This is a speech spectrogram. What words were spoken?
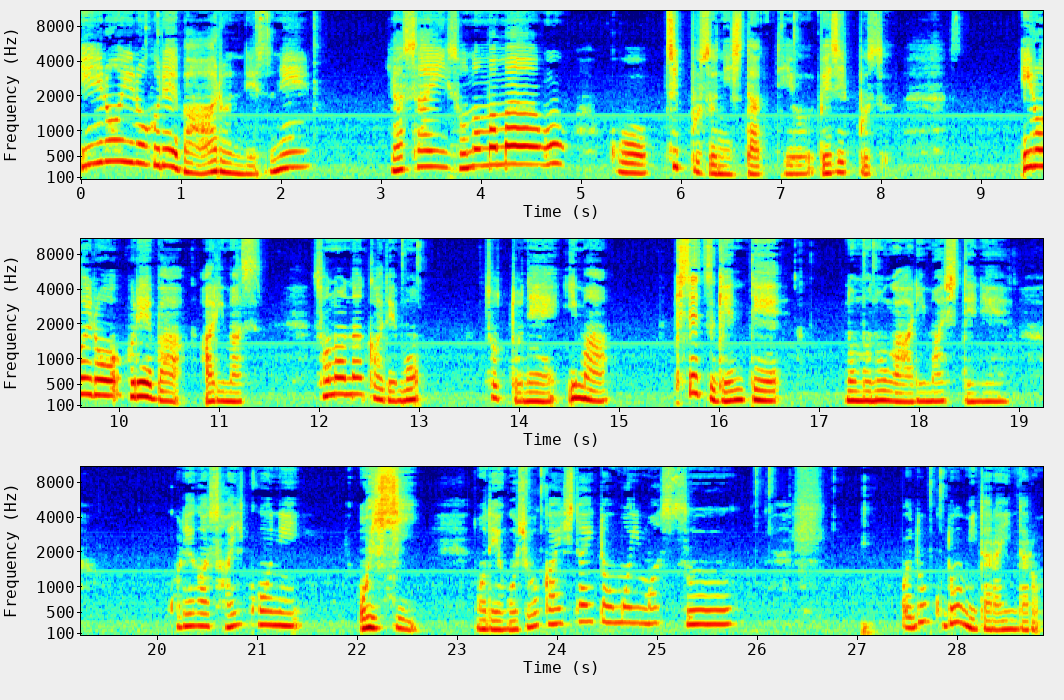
いろいろフレーバーあるんですね。野菜そのままを、こう、チップスにしたっていうベジップス。いろいろフレーバーあります。その中でも、ちょっとね、今、季節限定のものがありましてね、これが最高に美味しいのでご紹介したいと思います。これど、どう見たらいいんだろう。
